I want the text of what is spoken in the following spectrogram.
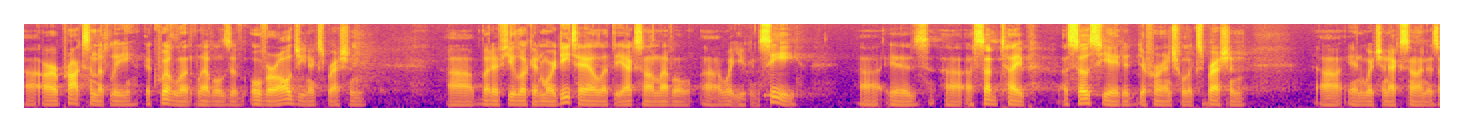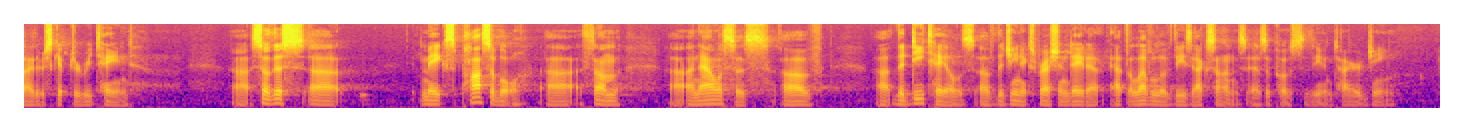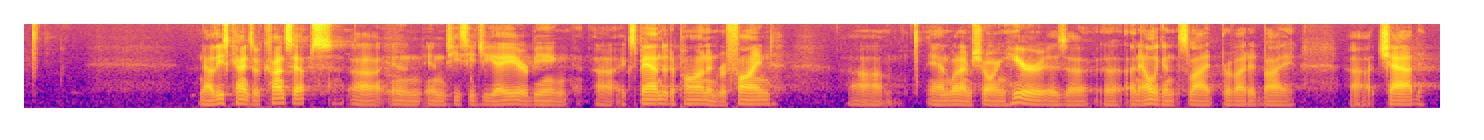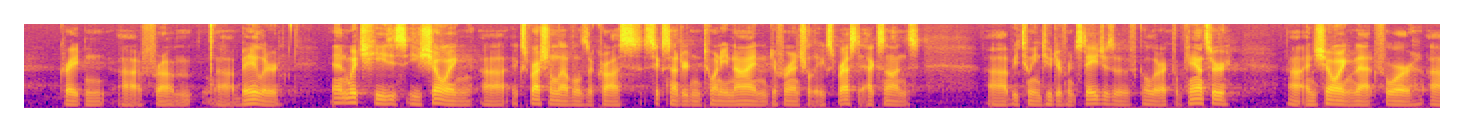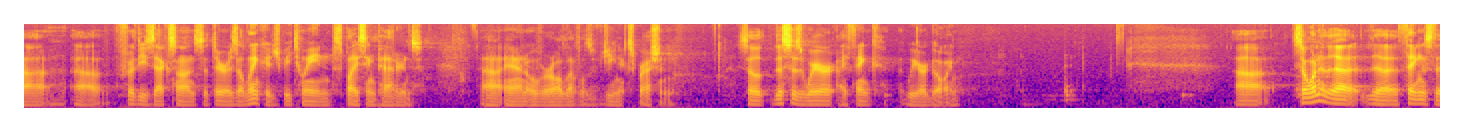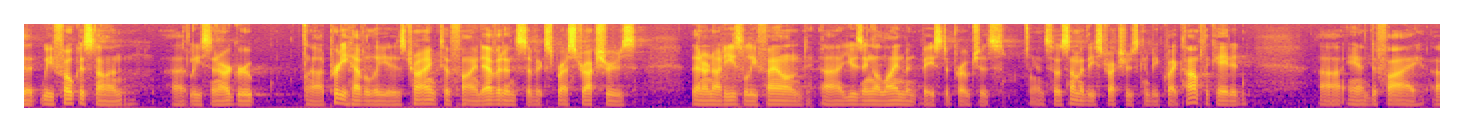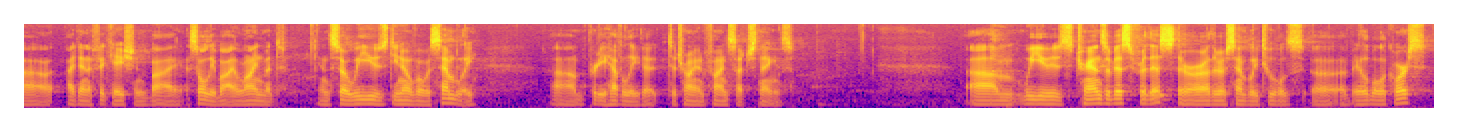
uh, are approximately equivalent levels of overall gene expression. Uh, but if you look in more detail at the exon level, uh, what you can see is a subtype associated differential expression uh, in which an exon is either skipped or retained. so this makes possible some uh, analysis of uh, the details of the gene expression data at the level of these exons as opposed to the entire gene. Now, these kinds of concepts uh, in, in TCGA are being uh, expanded upon and refined. Um, and what I'm showing here is a, a, an elegant slide provided by uh, Chad Creighton uh, from Baylor in which he's, he's showing uh, expression levels across 629 differentially expressed exons uh, between two different stages of colorectal cancer, uh, and showing that for, uh, uh, for these exons that there is a linkage between splicing patterns uh, and overall levels of gene expression. So this is where I think we are going. so one of the, the things that we focused on, at least in our group, uh, pretty heavily is trying to find evidence of express structures that are not easily found uh, using alignment-based approaches. And so some of these structures can be quite complicated uh, and defy uh, identification by solely by alignment. And so we use de novo assembly um, pretty heavily to, to try and find such things. Um, we use Trans-ABySS for this. There are other assembly tools uh, available, of course.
